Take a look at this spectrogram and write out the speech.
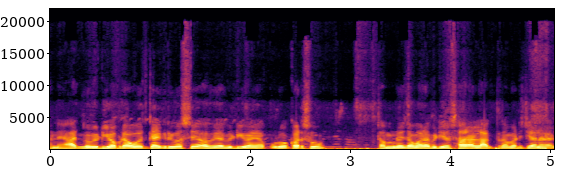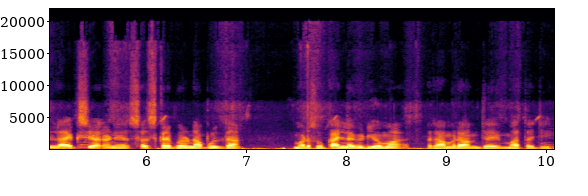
અને આજનો વીડિયો આપણે આવો જ કાંઈક રહ્યો છે. હવે વીડિયો અહીંયા પૂરો કરશું. તમને તમારા અમારા વીડિયો સારા લાગતા તમારી ચેનલને લાઇક શેર અને સબસ્ક્રાઈબ કરવાનું ના ભૂલતા. મળશું કાલના વિડીયોમાં. રામ રામ જય માતાજી.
